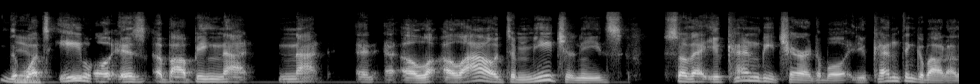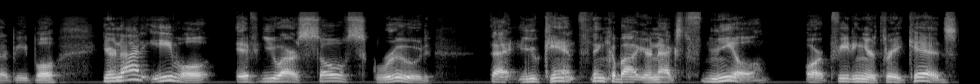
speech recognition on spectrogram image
The, Yeah. What's evil is about being not not an, al- allowed to meet your needs, so that you can be charitable, you can think about other people. You're not evil if you are so screwed that you can't think about your next meal or feeding your three kids.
